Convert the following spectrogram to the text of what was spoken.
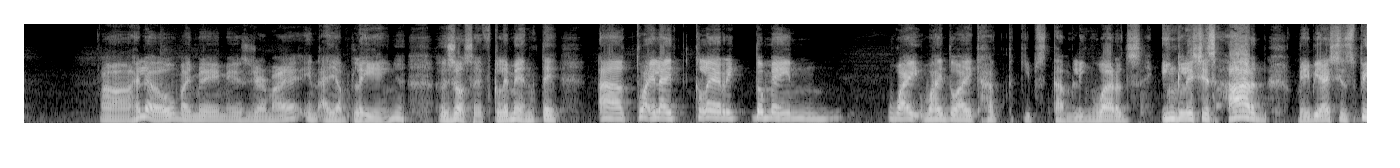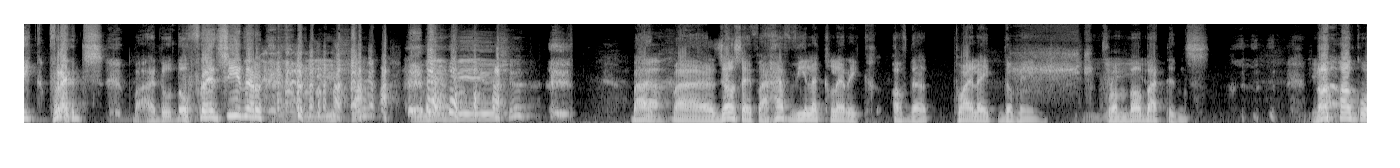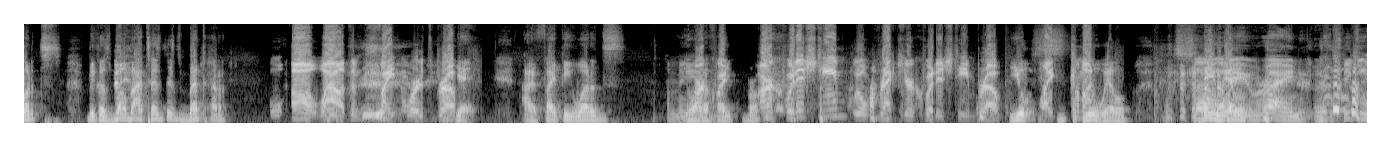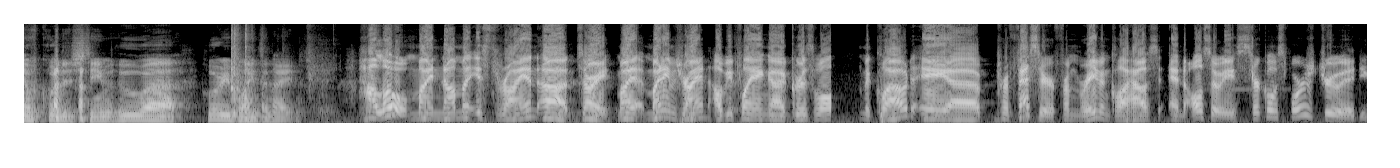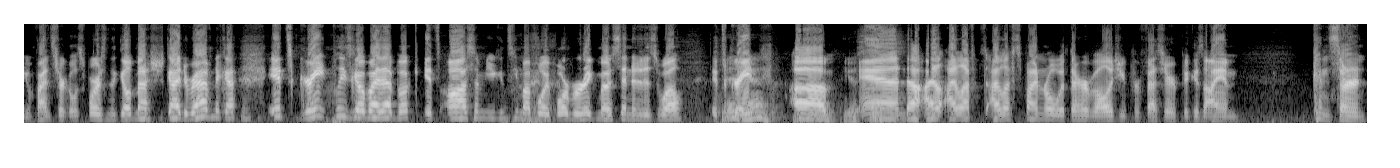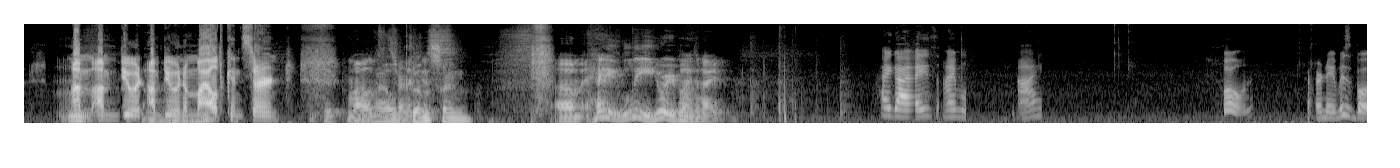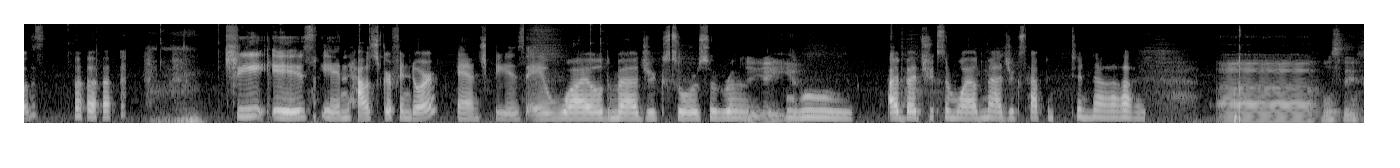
Uh, hello, my name is Jeremiah, and I am playing Joseph Clemente, uh, Twilight Cleric Domain. Why, why do I have to keep stumbling words? English is hard. Maybe I should speak French, but I don't know French either. Maybe you should. Maybe you should. But uh, Joseph, I have Veela Cleric of the Twilight Domain from Yeah. Beauxbatons. Not Hogwarts, because Beauxbatons is better. Oh wow, them fighting words, bro. Yeah, I'm fighting words. I mean, You wanna Our, fight, bro? our Quidditch team will wreck your Quidditch team, bro. You Like, come you on. will. so they will. hey, Ryan. uh, Speaking of Quidditch team, who uh, who are you playing tonight? Hello, my name is Ryan. Uh, sorry, my my name is Ryan. I'll be playing uh, Griswold McLeod, a uh, professor from Ravenclaw House, and also a Circle of Spores druid. You can find Circle of Spores in the Guildmaster's Guide to Ravnica. It's great. Please go buy that book. It's awesome. You can see my boy Borborygmos in it as well. It's Yeah, great. yeah. Um, Yes, and uh, I, I left I left Spineroll with the herbology professor because I am concerned. Mm. I'm I'm doing I'm doing a mild concern. Mild, Mild Concernicus. concern. Um, hey Lee, who are you playing tonight? Hi guys, I'm I Bones. Her name is Bones. she is in House Gryffindor, and she is a wild magic sorcerer. Yeah. Ooh, I bet you some wild magics happen tonight. Uh, we'll see.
